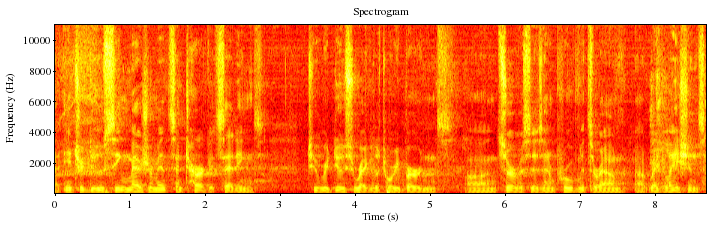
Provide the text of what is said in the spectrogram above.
uh, introducing measurements and target settings to reduce regulatory burdens on services and improvements around uh, regulations.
